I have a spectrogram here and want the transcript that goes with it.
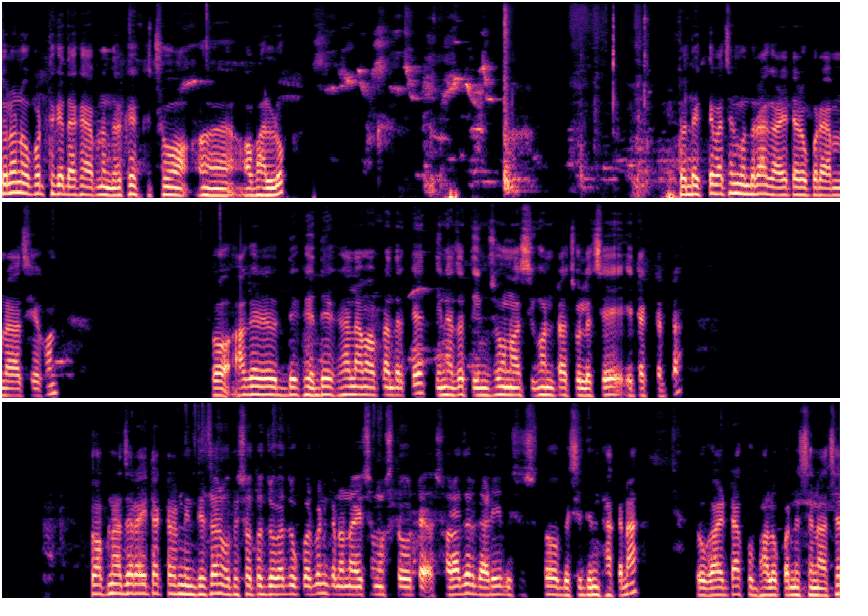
চলুন ওপর থেকে দেখায় আপনাদেরকে কিছু ওভারলুক তো দেখতে পাচ্ছেন বন্ধুরা, গাড়িটার উপরে আমরা আছি এখন। তো আগে দেখে, দেখালাম আপনাদেরকে, তিন হাজার তিনশো উনআশি ঘণ্টা চলেছে এই ট্র্যাক্টরটা তো আপনারা যারা এই ট্র্যাক্টর নিতে চান, অতি সত্ত্বর যোগাযোগ করবেন, কেননা এই সমস্ত স্বরাজের গাড়ি বিশেষত বেশি দিন থাকে না। তো গাড়িটা খুব ভালো কন্ডিশন আছে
